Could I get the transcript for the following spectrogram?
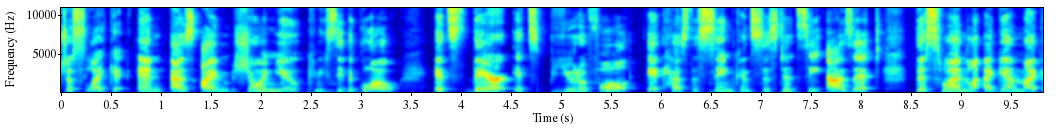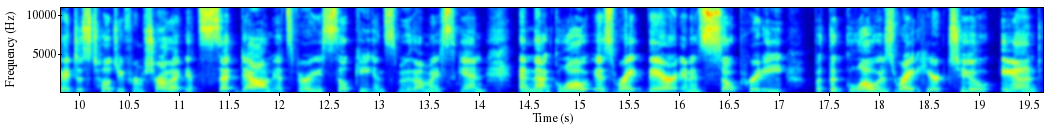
just like it. And as I'm showing you, can you see the glow? It's there, it's beautiful. It has the same consistency as it. This one, again, like I just told you from Charlotte, it's set down. It's very silky and smooth on my skin. And that glow is right there and it's so pretty, but the glow is right here too. And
